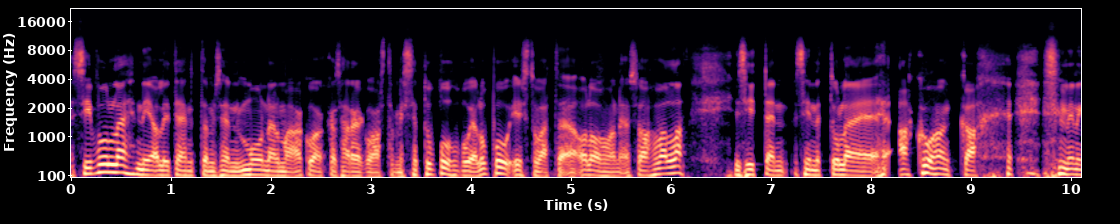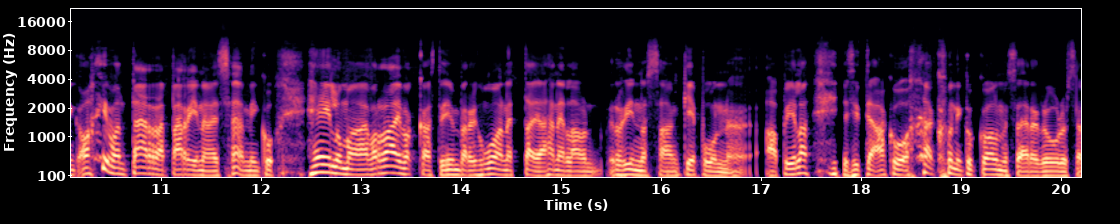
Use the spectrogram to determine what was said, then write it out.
sivulle, niin oli tehnyt tämmöisen muunnelman Akuankka-sarjakuvasta, missä Tupuhupu ja Lupu istuvat olohuoneen sohvalla. Ja sitten sinne tulee Akuankka sinne niin aivan tärräpärinöissään niin heilumaan aivan raivokkaasti ympäri huonetta ja hänellä on rinnassaan kepun apila. Ja sitten Aku, Aku niin kolmessa eri ruudussa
